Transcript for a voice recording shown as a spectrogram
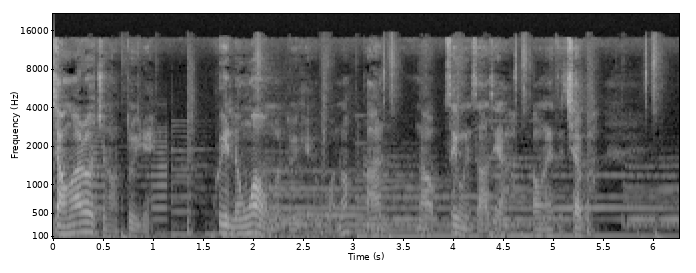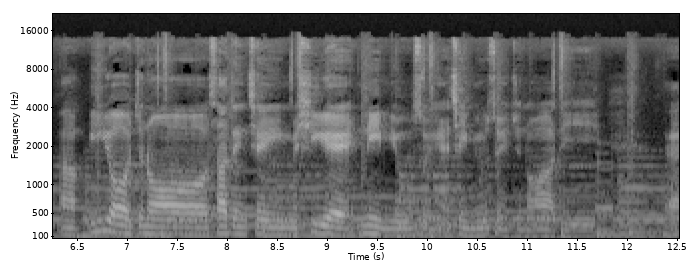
ကြောင်ကတော့ကျွန်တော်တွေ့တယ် ခွေလုံးဝမတွေ့ခဲ့ဘူးပေါ့နော်ဒါနောက်စိတ်ဝင်စားစရာကောင်းတဲ့တစ်ချက်ပါအာပြီးတော့ကျွန်တော်စာတင်ချိန်မရှိတဲ့နေ့မျိုးဆိုရင်အချိန်မျိုးဆိုရင်ကျွန်တော်ကဒီအဲ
